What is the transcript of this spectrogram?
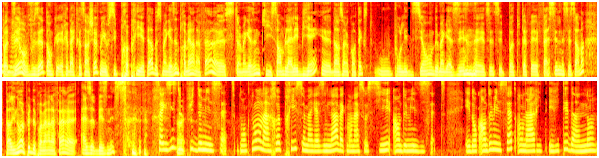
pas mm-hmm. dire. Vous êtes donc rédactrice en chef, mais aussi propriétaire de ce magazine Première en Affaires. Euh, c'est un magazine qui semble aller bien euh, dans un contexte où, pour l'édition de magazines, c'est pas tout à fait facile nécessairement. Parlez-nous un peu de Première en Affaires euh, as a business. Ça existe depuis 2007. Donc, nous, on a repris ce magazine-là avec mon associé en 2017. Et donc en 2007, on a hérité d'un nom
